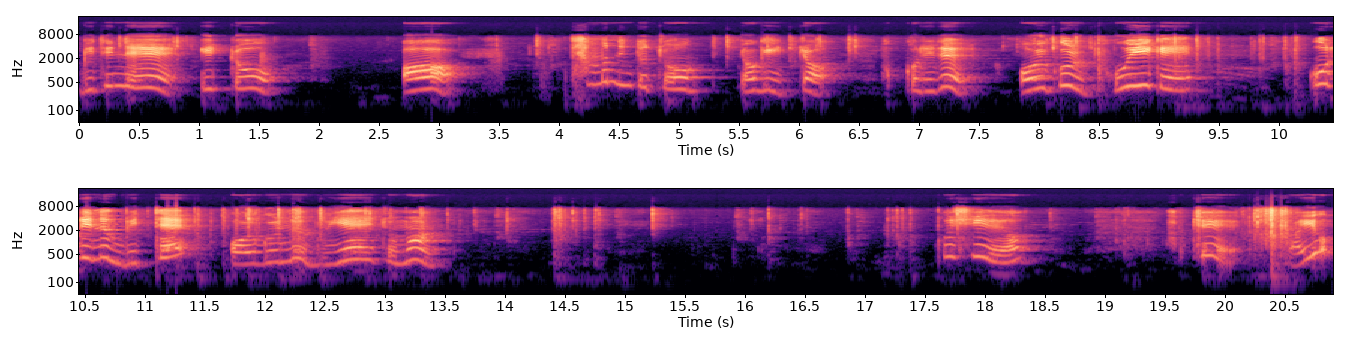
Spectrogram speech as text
미디네 이쪽 어 3번님도 쪽 여기 있죠. 독고리를 얼굴 보이게 꼬리는 밑에 얼굴은 위에 해주면 끝이에요. 합체 와요.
